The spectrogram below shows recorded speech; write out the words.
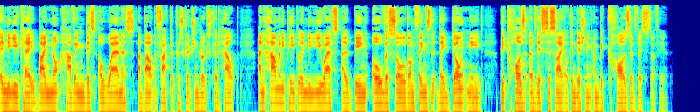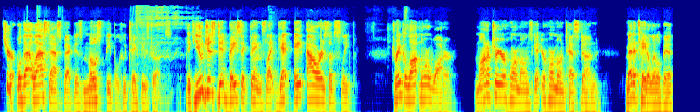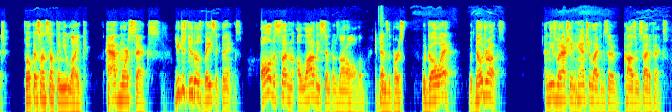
in the UK by not having this awareness about the fact that prescription drugs could help, and how many people in the US are being oversold on things that they don't need because of this societal conditioning and because of this stuff here. Sure. Well, that last aspect is most people who take these drugs. if you just did basic things like get eight hours of sleep, drink a lot more water, monitor your hormones, get your hormone tests done, meditate a little bit, focus on something you like, have more sex. You just do those basic things. All of a sudden, a lot of these symptoms, not all of them, depends the person, would go away with no drugs. And these would actually enhance your life instead of causing side effects.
